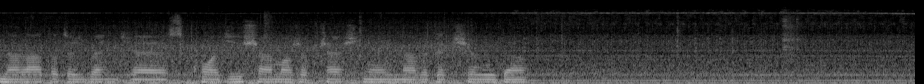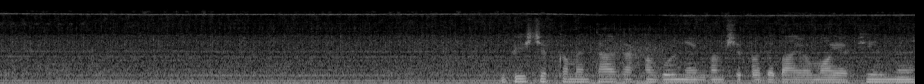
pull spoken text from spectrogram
Na lato coś będzie z Kładzisza, może wcześniej, nawet jak się uda. Piszcie w komentarzach ogólnie, jak wam się podobają moje filmy.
